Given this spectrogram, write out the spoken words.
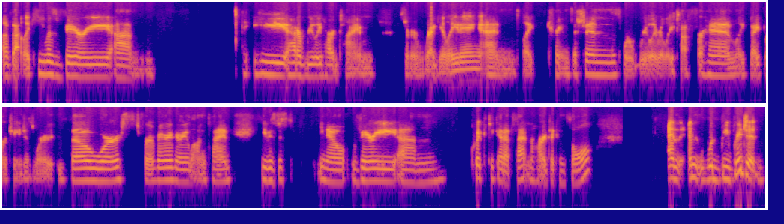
of that. Like he was very, um, he had a really hard time sort of regulating and like transitions were really really tough for him. Like diaper changes were the worst for a very very long time. He was just you know very um quick to get upset and hard to console and and would be rigid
